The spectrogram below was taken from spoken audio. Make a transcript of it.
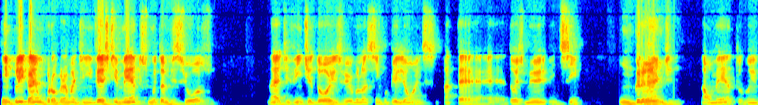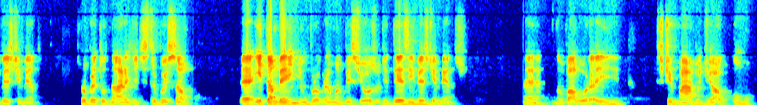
que implica em um programa de investimentos muito ambicioso, né, de 22,5 bilhões até é, 2025, um grande aumento no investimento, sobretudo na área de distribuição, é, e também um programa ambicioso de desinvestimentos, né, no valor aí estimado de algo como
